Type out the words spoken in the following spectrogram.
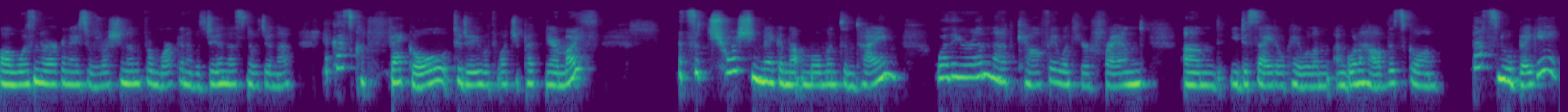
oh, I wasn't organized. I was rushing in from work and I was doing this and I was doing that. Like that's got feck all to do with what you put in your mouth. It's a choice you make in that moment in time. Whether you're in that cafe with your friend and you decide, okay, well, I'm, I'm going to have this gone. That's no biggie.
